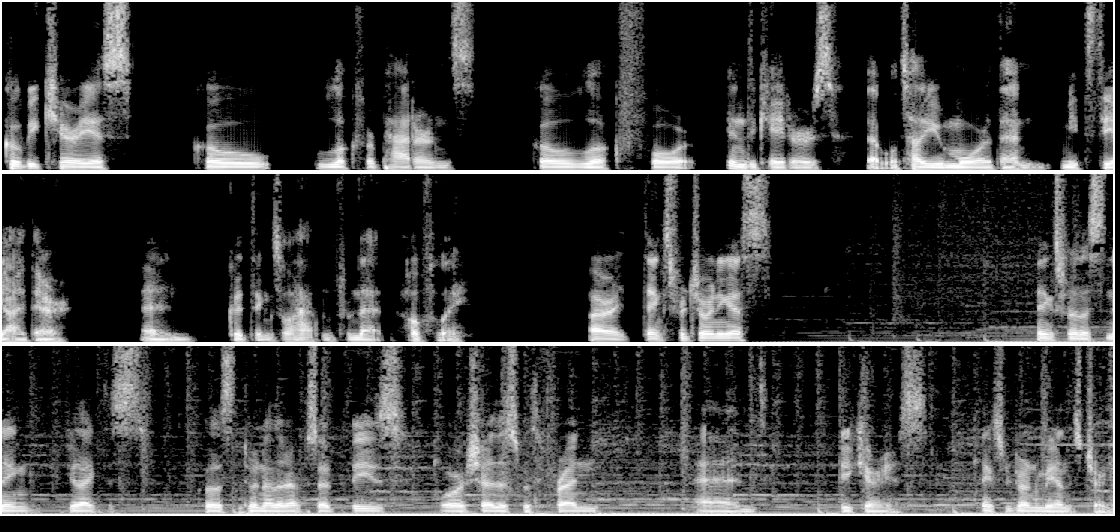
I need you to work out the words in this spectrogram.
go be curious, go look for patterns, go look for indicators that will tell you more than meets the eye there. And good things will happen from that, hopefully. All right. Thanks for joining us. Thanks for listening. If you like this, go listen to another episode, please, or share this with a friend and be curious. Thanks for joining me on this journey.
